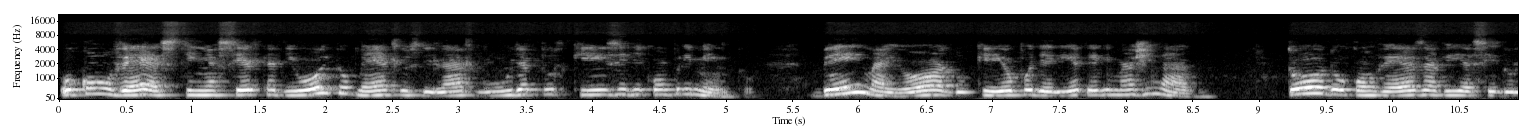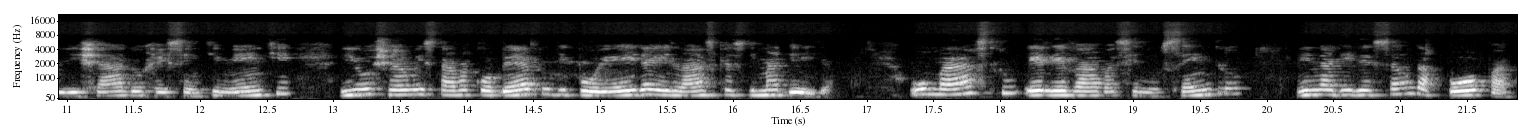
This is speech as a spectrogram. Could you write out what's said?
O convés tinha cerca de 8 metros de largura por 15 de comprimento, bem maior do que eu poderia ter imaginado. Todo o convés havia sido lixado recentemente e o chão estava coberto de poeira e lascas de madeira. O mastro elevava-se no centro e na direção da popa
